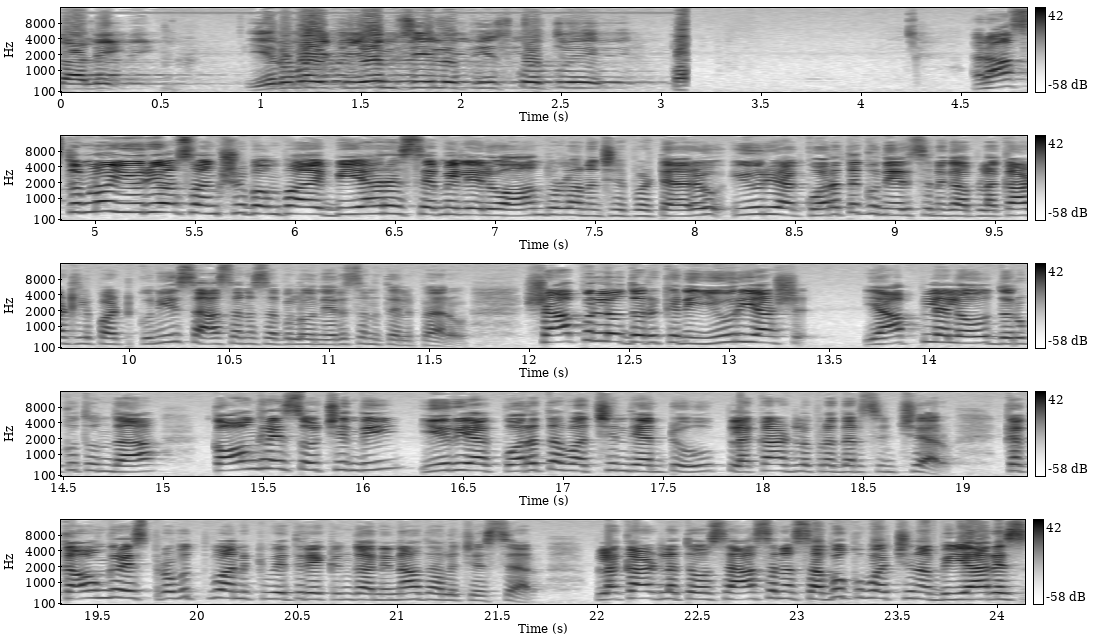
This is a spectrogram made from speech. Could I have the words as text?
తగ్గించాలి ఇరవై టీఎంసీలు తీసుకొచ్చి రాష్ట్రంలో యూరియా సంక్షోభంపై బీఆర్ఎస్ ఎమ్మెల్యేలు ఆందోళన చేపట్టారు. యూరియా కొరతకు నిరసనగా ప్లకార్డులు పట్టుకుని శాసనసభలో నిరసన తెలిపారు. షాపుల్లో దొరికిన యూరియా యాప్లలో దొరుకుతుందా? కాంగ్రెస్ వచ్చింది యూరియా కొరత వచ్చింది అంటూ ప్లకార్డులు ప్రదర్శించారు. ఇక కాంగ్రెస్ ప్రభుత్వానికి వ్యతిరేకంగా నినాదాలు చేశారు. ప్లకార్డులతో శాసనసభకు వచ్చిన బీఆర్ఎస్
